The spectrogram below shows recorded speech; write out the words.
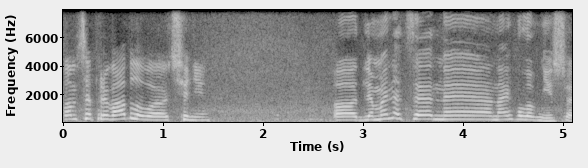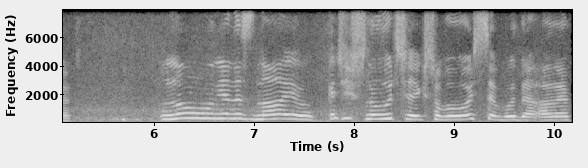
Вам це привабливо чи ні? Для мене це не найголовніше. Ну, я не знаю. Звісно, лучше, якщо волосся буде, але в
